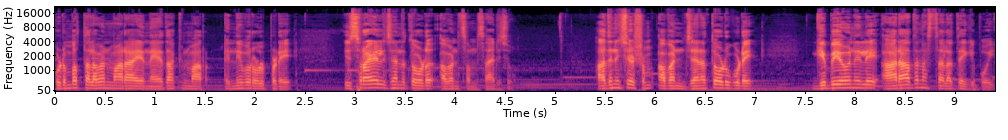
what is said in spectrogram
കുടുംബത്തലവന്മാരായ നേതാക്കന്മാർ എന്നിവർ ഉൾപ്പെടെ ഇസ്രായേൽ ജനത്തോട് അവൻ സംസാരിച്ചു. അതിനുശേഷം അവൻ ജനത്തോടുകൂടെ ഗിബയോനിലെ ആരാധന സ്ഥലത്തേക്ക് പോയി.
